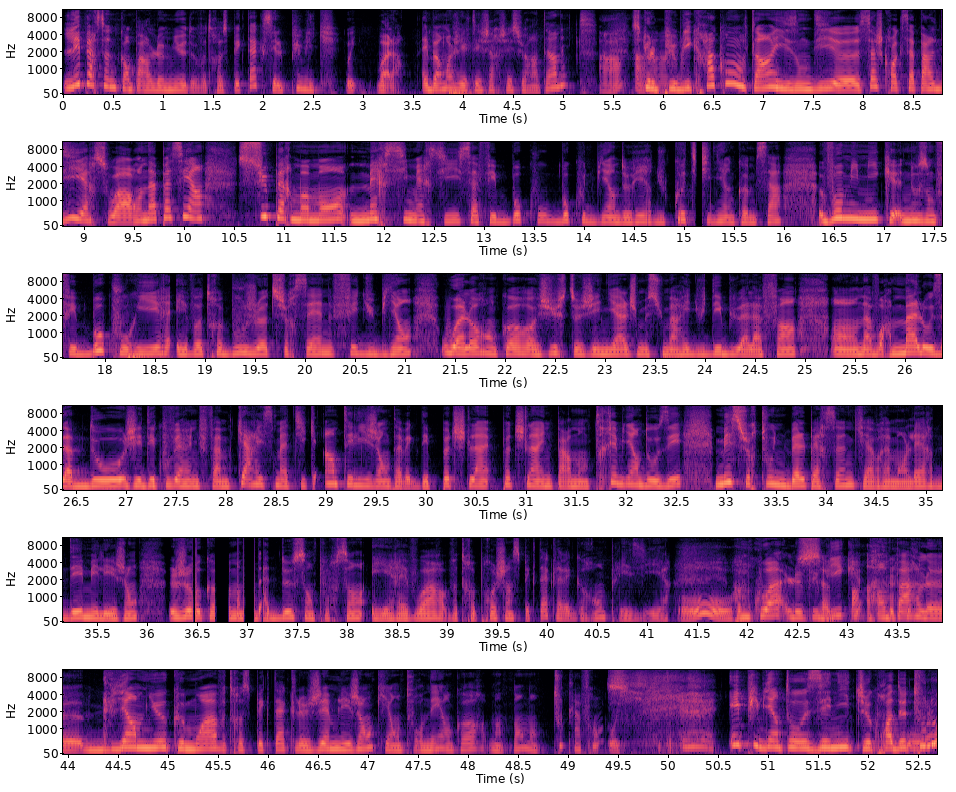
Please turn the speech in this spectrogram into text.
les personnes qui en parlent le mieux de votre spectacle, c'est le public. Oui. Voilà. Eh ben moi j'ai été chercher sur internet. Ah. Ce que le public raconte, hein. ils ont dit euh, ça, je crois que ça parle d'hier soir. On a passé un super moment. Merci, merci. Ça fait beaucoup, beaucoup de bien de rire du quotidien comme ça. Vos mimiques nous ont fait beaucoup rire et votre bougeotte sur scène fait du bien. Ou alors encore euh, juste génial. Je me suis marrée du début à la fin, en avoir mal aux abdos. J'ai découvert une femme charismatique, intelligente, avec des punchlines, punchlines pardon, très bien dosées, mais surtout une belle personne qui a vraiment l'air d'aimer les gens. Je recommande à 200% et irez voir votre prochain spectacle avec grand plaisir. Oh. Comme quoi, le public en parle bien mieux que moi. Votre spectacle J'aime les gens qui est en tournée encore maintenant dans toute la France. Oui. Et puis bientôt au Zénith, je crois, de Toulouse.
